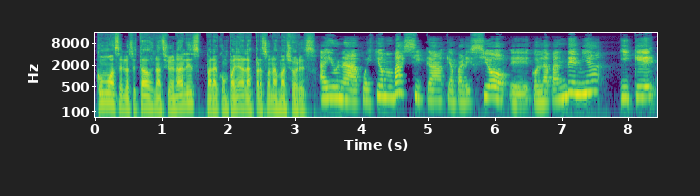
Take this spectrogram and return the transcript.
¿Cómo hacen los estados nacionales para acompañar a las personas mayores? Hay una cuestión básica que apareció con la pandemia y que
